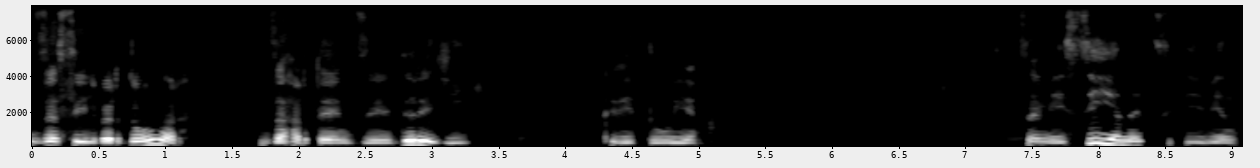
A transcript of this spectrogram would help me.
За сильвер долар, за гортензією деревій квітує. Це мій сіянець, і він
